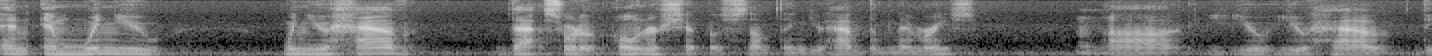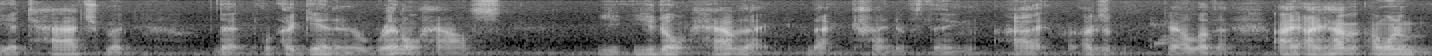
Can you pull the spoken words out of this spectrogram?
and and when you when you have that sort of ownership of something, you have the memories. Mm-hmm. Uh, you you have the attachment that again in a rental house, you, you don't have that that kind of thing. I I just yeah I love that. I, I have I want to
